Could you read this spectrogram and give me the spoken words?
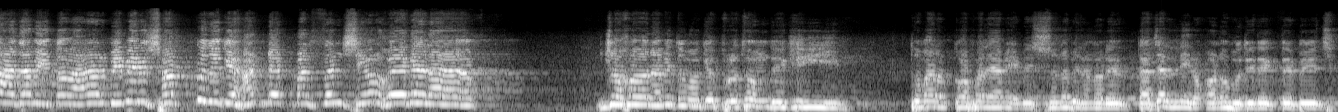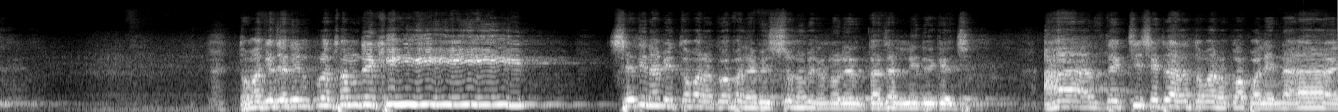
আজ আমি তোমার বিবির দেখে হান্ড্রেড পার্সেন্ট শিওর হয়ে গেলাম। যখন আমি তোমাকে প্রথম দেখি, তোমার কপালে আমি বিশ্বনবীর নূরের তাজাল্লির অনুভূতি দেখতে পেয়েছি। তোমাকে যেদিন প্রথম দেখি, সেদিন আমি তোমার কপালে বিশ্বনবীর নূরের তাজাল্লি দেখেছি। আজ দেখছি সেটা আর তোমার কপালে নাই।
